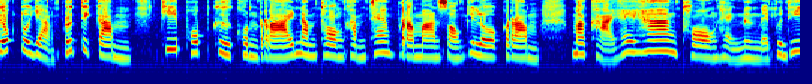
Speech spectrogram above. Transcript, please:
ยกตัวอย่างพฤติกรรม ที่พบคือคนร้ายนำทองคำแท่งประมาณ 2 กิโลกรัม มาขายให้ห้างทองแห่งหนึ่งในพื้นที่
